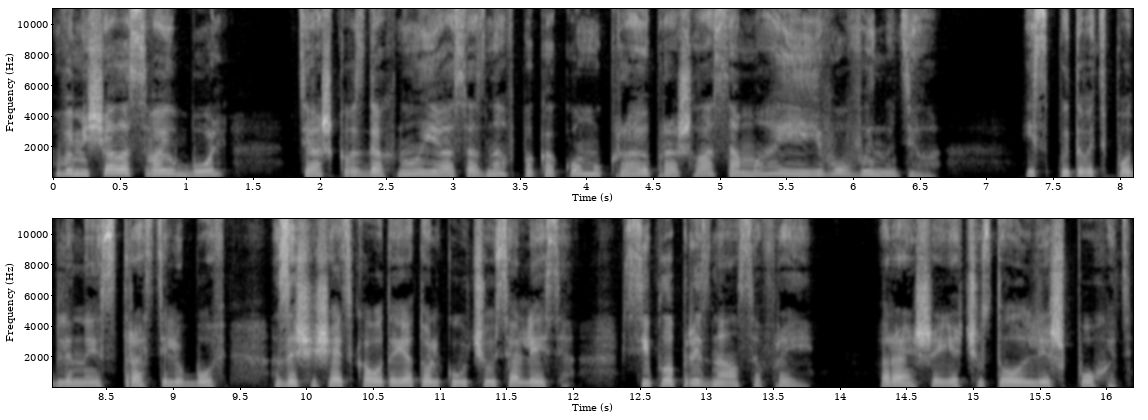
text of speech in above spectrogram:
вымещала свою боль, Тяжко вздохнула я, осознав, по какому краю прошла сама и его вынудила. Испытывать подлинные страсти любовь, защищать кого-то я только учусь, Олеся, сипло признался Фрей. Раньше я чувствовал лишь похоть,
